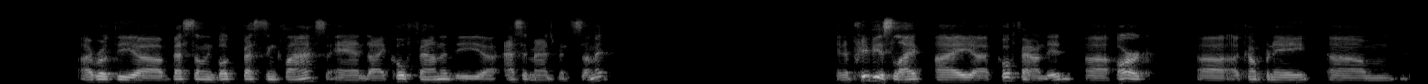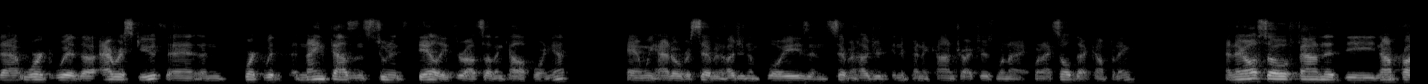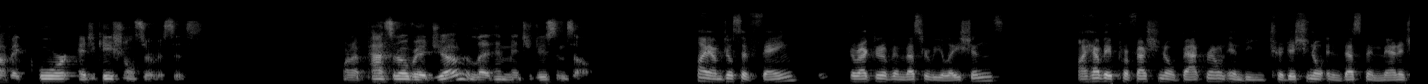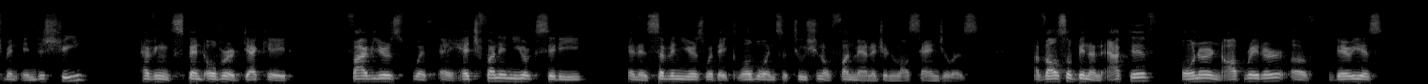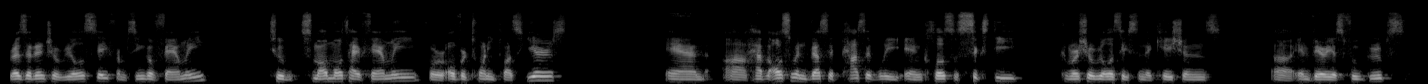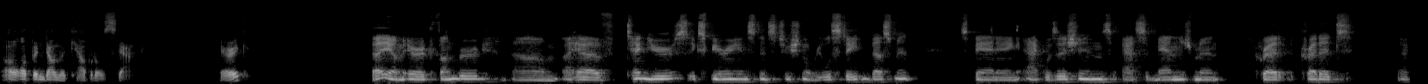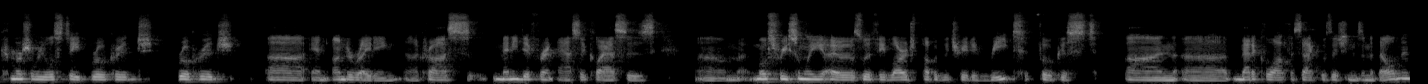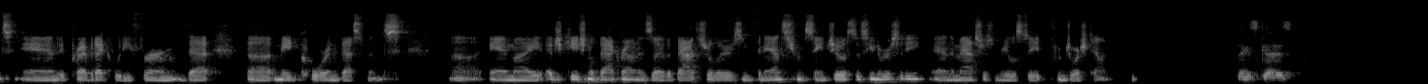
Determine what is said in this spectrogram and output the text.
I wrote the uh, best-selling book, Best in Class, and I co-founded the uh, Asset Management Summit. In a previous life, I uh, co-founded uh, ARC, uh, a company um, that worked with uh, at-risk youth and, and worked with 9,000 students daily throughout Southern California. And we had over 700 employees and 700 independent contractors when I when I sold that company. And I also founded the nonprofit Core Educational Services. I want to pass it over to Joe and let him introduce himself. Hi, I'm Joseph Fang. Director of Investor Relations. I have a professional background in the traditional investment management industry, having spent over a decade, five years with a hedge fund in New York City, and then seven years with a global institutional fund manager in Los Angeles. I've also been an active owner and operator of various residential real estate, from single family to small multifamily for over 20+ years, and uh, have also invested passively in close to 60 commercial real estate syndications uh, in various food groups up and down the capital stack. Eric? Hi, I'm Eric Thunberg. Um, I have 10 years experience in institutional real estate investment, spanning acquisitions, asset management, credit, uh, commercial real estate brokerage, brokerage, uh, and underwriting across many different asset classes. Um, most recently, I was with a large publicly traded REIT focused on uh, medical office acquisitions and development, and a private equity firm that made core investments. Uh, my educational background is I have a bachelor's in finance from St. Joseph's University and a master's in real estate from Georgetown. Thanks, guys.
